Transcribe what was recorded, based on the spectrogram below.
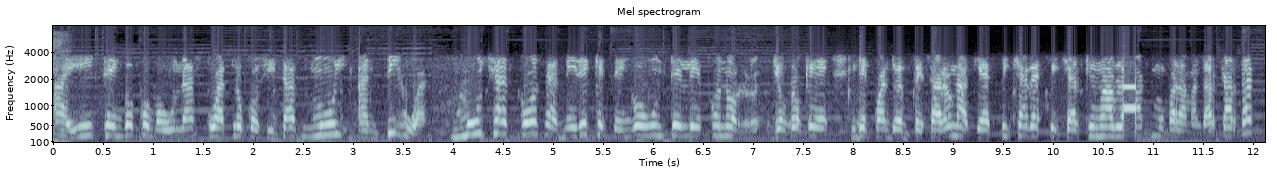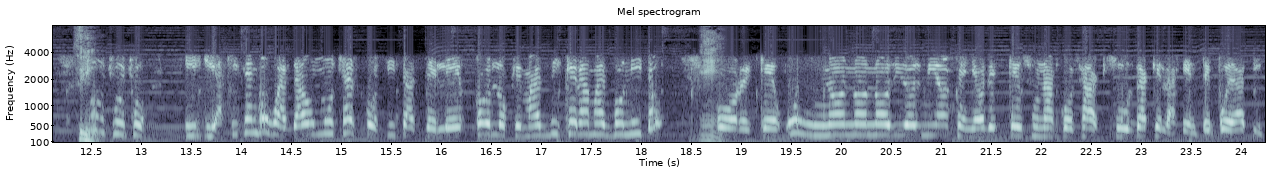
ahí tengo como unas cuatro cositas muy antiguas, muchas cosas. Mire que tengo un teléfono, yo creo que de cuando empezaron así a espichar, a espichar, que uno hablaba como para mandar cartas. Sí. Y, aquí tengo guardado muchas cositas, teléfono, lo que más vi que era más bonito, Eh. porque, uy, no, no, no, Dios mío, señor, es que es una cosa absurda que la gente pueda así.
